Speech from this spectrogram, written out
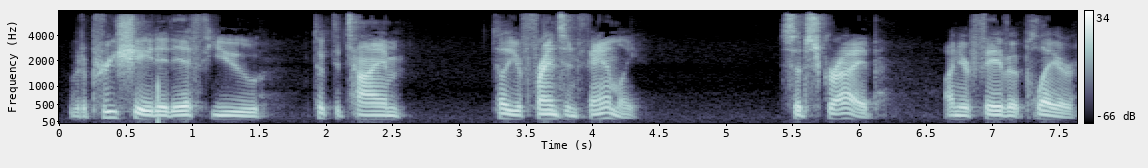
I would appreciate it if you took the time Tell your friends and family. Subscribe on your favorite player.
